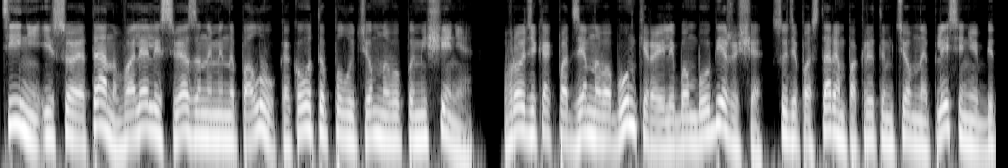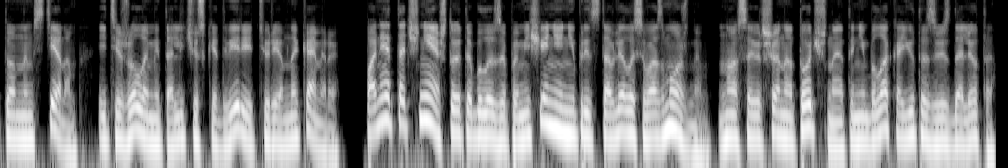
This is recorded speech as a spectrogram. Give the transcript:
Тини и Соэтан валялись связанными на полу какого-то полутемного помещения, Вроде как подземного бункера или бомбоубежища, судя по старым покрытым темной плесенью бетонным стенам и тяжелой металлической двери тюремной камеры. Понять точнее, что это было за помещение, не представлялось возможным, но совершенно точно это не была каюта звездолета.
